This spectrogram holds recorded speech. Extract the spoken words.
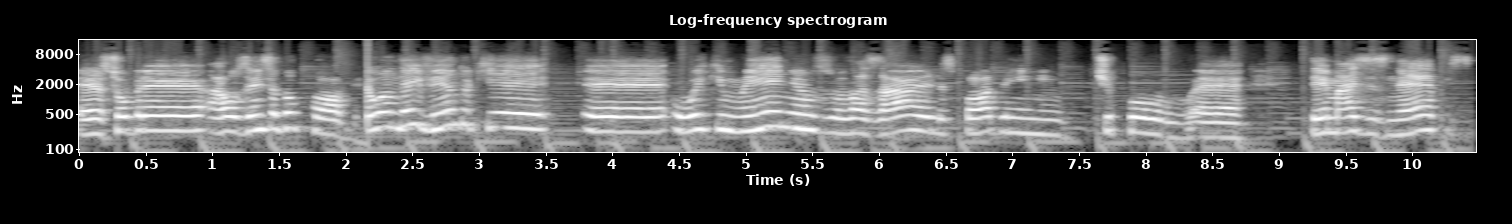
é, sobre a ausência do Cobb. Eu andei vendo que é, o Wikimanians, o Lazar, eles podem, tipo, é, ter mais snaps.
